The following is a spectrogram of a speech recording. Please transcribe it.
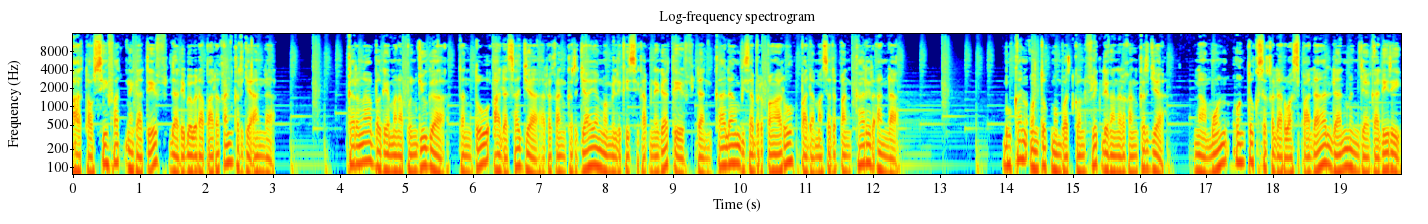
atau sifat negatif dari beberapa rekan kerja Anda. Karena bagaimanapun juga, tentu ada saja rekan kerja yang memiliki sikap negatif dan kadang bisa berpengaruh pada masa depan karir Anda. Bukan untuk membuat konflik dengan rekan kerja, namun untuk sekedar waspada dan menjaga diri.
